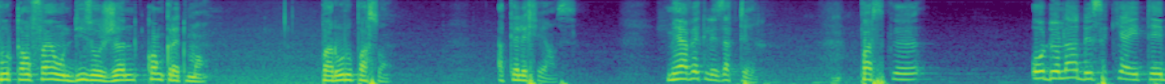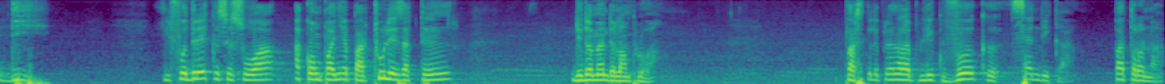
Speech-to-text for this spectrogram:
pour qu'enfin on dise aux jeunes concrètement par où nous passons, à quelle échéance, mais avec les acteurs. Parce que, au-delà de ce qui a été dit, il faudrait que ce soit accompagné par tous les acteurs du domaine de l'emploi. Parce que le président de la République veut que syndicats, patronats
